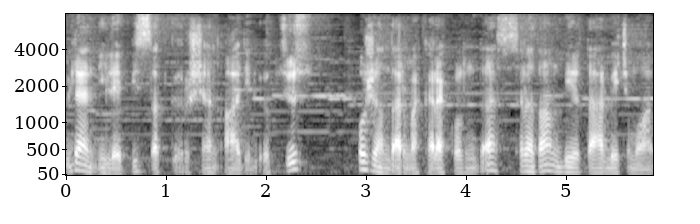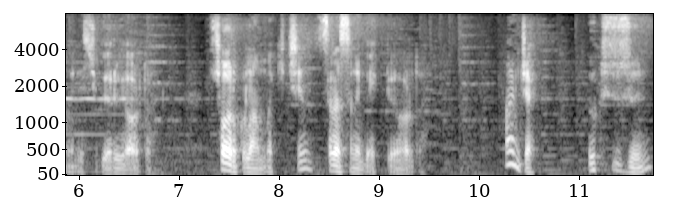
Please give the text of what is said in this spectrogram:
Gülen ile bizzat görüşen Adil Öksüz, o jandarma karakolunda sıradan bir darbeci muamelesi görüyordu. Sorgulanmak için sırasını bekliyordu. Ancak Öksüz'ün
